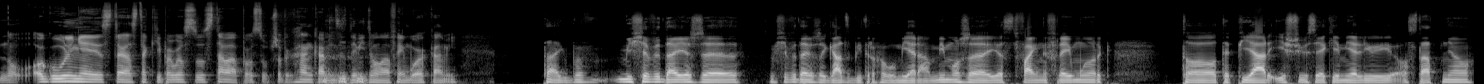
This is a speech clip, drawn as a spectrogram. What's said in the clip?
no, ogólnie jest teraz taki po prostu stała po prostu przepychanka między tymi dwoma frameworkami. Tak, bo mi się wydaje, że mi się wydaje, że Gatsby trochę umiera. Mimo, że jest fajny framework, to te PR issues, jakie mieli ostatnio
